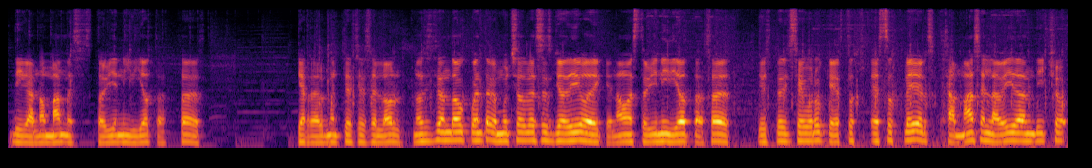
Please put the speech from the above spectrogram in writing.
diga, no mames, estoy bien idiota, ¿sabes? Que realmente ese es el LOL. No sé si se han dado cuenta que muchas veces yo digo de que no, estoy bien idiota, ¿sabes? Yo estoy seguro que estos, estos players jamás en la vida han dicho,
